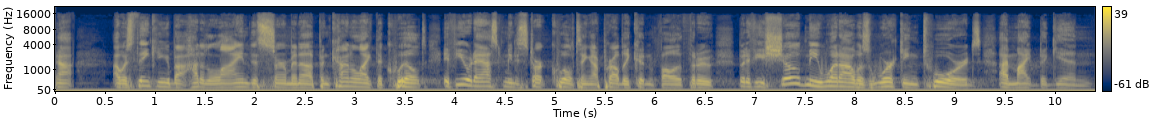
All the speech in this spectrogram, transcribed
Now, I was thinking about how to line this sermon up, and kind of like the quilt, if you were to ask me to start quilting, I probably couldn't follow through. But if you showed me what I was working towards, I might begin.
